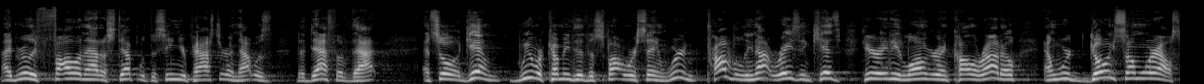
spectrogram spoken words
I'd really fallen out of step with the senior pastor, and that was the death of that. And so, again, we were coming to the spot where we're saying we're probably not raising kids here any longer in Colorado, and we're going somewhere else.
